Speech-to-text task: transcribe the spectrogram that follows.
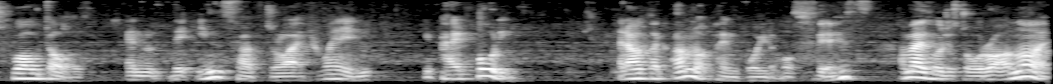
$12, and the inside store, if you went in, you paid 40 and I was like, I'm not paying $40 for this. I may as well just order it online.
